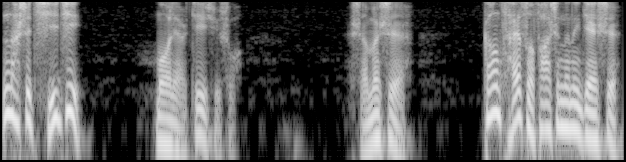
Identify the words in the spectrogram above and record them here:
那是奇迹，莫里尔继续说：“什么事？刚才所发生的那件事。”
